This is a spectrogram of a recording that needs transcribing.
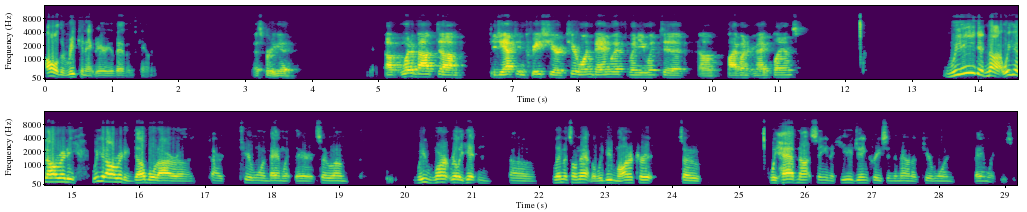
All the Reconnect area of Evans County. That's pretty good. Uh, what about, um, did you have to increase your tier one bandwidth when you went to um, 500 meg plans? We did not. We had already we had already doubled our uh, our tier one bandwidth there, so um, we weren't really hitting uh, limits on that, but we do monitor it. So we have not seen a huge increase in the amount of tier one bandwidth usage.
